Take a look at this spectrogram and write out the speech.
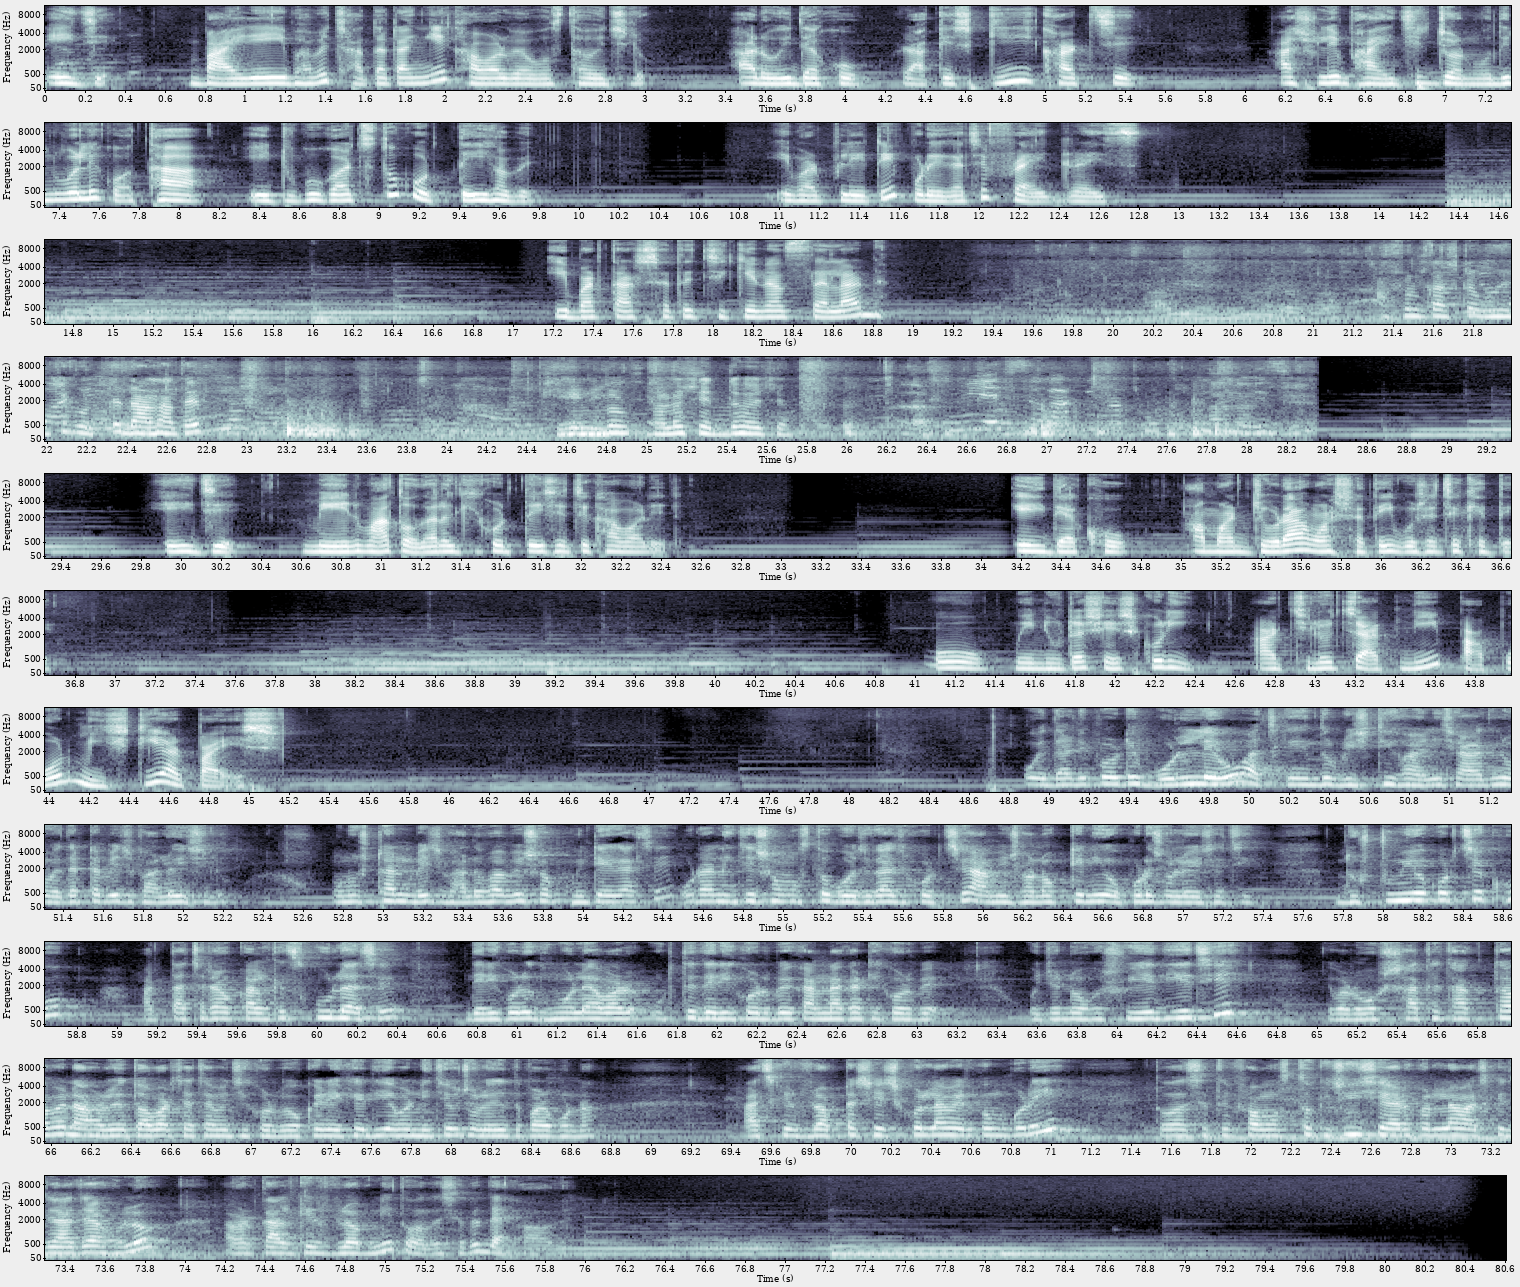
এই যে, বাইরে এইভাবে ছাতা টাঙিয়ে খাওয়ার ব্যবস্থা হয়েছিল। আর ওই দেখো, রাকেশ কি খাটছে। আসলে ভাইজির জন্মদিন বলে কথা, এইটুকু কাজ তো করতেই হবে। এবার প্লেটে পড়ে গেছে ফ্রাইড রাইস। এবার তার সাথে চিকেন আর স্যালাড। আসল কাজটা বুঝেছি করতে, ডান এগুলো ভালো সেদ্ধ হয়েছে। এই যে, মেয়ের মা তদারকি করতে এসেছে খাবারের। এই দেখো, আমার জোড়া আমার সাথেই বসেছে খেতে। ও, মেনুটা শেষ করি। আর ছিল চাটনি, পাঁপড়, মিষ্টি আর পায়েস। ওয়েদার রিপোর্টে বললেও আজকে কিন্তু বৃষ্টি হয়নি, সারাদিন ওয়েদারটা বেশ ভালোই ছিল। অনুষ্ঠান বেশ ভালোভাবে সব মিটে গেছে। ওরা নিচে সমস্ত গোজগাজ করছে, আমি ঝনককে নিয়ে ওপরে চলে এসেছি। দুষ্টুমিও করছে খুব, আর তাছাড়াও কালকে স্কুল আছে। দেরি করে ঘুমোলে আবার উঠতে দেরি করবে, কান্নাকাটি করবে। ওই জন্য ওকে শুয়ে দিয়েছি। এবার ওর সাথে থাকতে হবে, না হলে তো আবার চেঁচামেচি করবে। ওকে রেখে দিয়ে আবার নিচেও চলে যেতে পারব না। আজকের ব্লগটা শেষ করলাম এরকম করেই। তোমাদের সাথে সমস্ত কিছুই শেয়ার করলাম। আজকে যা যা হলো, আবার কালকের ব্লগ নিয়ে তোমাদের সাথে দেখা হবে।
